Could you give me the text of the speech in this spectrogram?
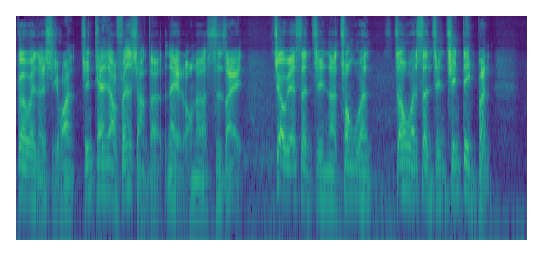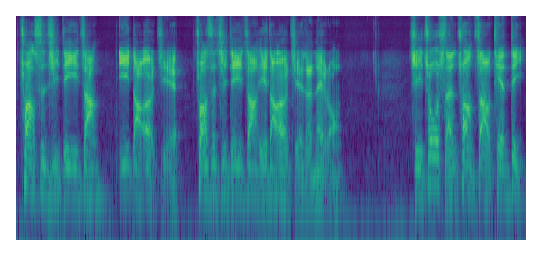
各位能喜欢。今天要分享的内容呢，是在旧约圣经的中文。中文圣经钦定本创世纪第一章一到二节，创世纪第一章一到二节的内容。起初，神创造天地，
